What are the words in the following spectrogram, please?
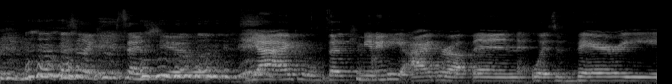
It's like who sent you? Yeah, I, the community I grew up in was very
